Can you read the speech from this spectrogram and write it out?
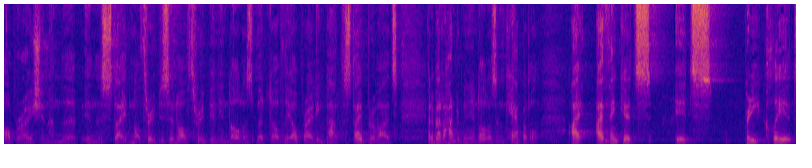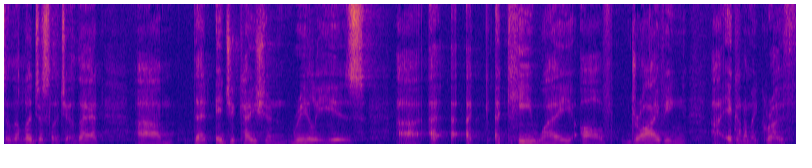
operation in the in the state, not three percent of three billion dollars, but of the operating part the state provides, and about hundred million dollars in capital. I, I think it's it's pretty clear to the legislature that um, that education really is uh, a, a, a key way of driving uh, economic growth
